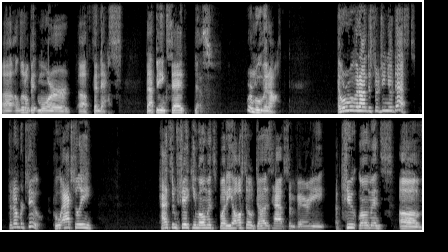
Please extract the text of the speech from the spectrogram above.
uh, a little bit more uh, finesse. That being said, yes. we're moving on, and we're moving on to Serginho Dest, the number two, who actually had some shaky moments, but he also does have some very acute moments of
